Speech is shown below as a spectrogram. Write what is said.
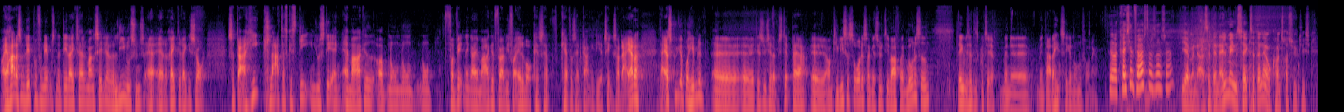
Og jeg har da sådan lidt på fornemmelsen, at det er der ikke særlig mange sælgere, der lige nu synes er, er rigtig, rigtig sjovt. Så der er helt klart, der skal ske en justering af markedet og nogle, nogle, nogle forventninger i markedet, før vi for alvor kan, kan få sat gang i de her ting. Så der er der, der er skyer på himlen. Øh, øh, det synes jeg da bestemt, der er. Øh, om de er lige så sorte, som jeg synes, de var for en måned siden, det kan vi så diskutere. Men, øh, men der er der helt sikkert nogle udfordringer. Det var Christian først, og så Søren. Jamen altså, den almindelige sektor, den er jo kontracyklisk.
